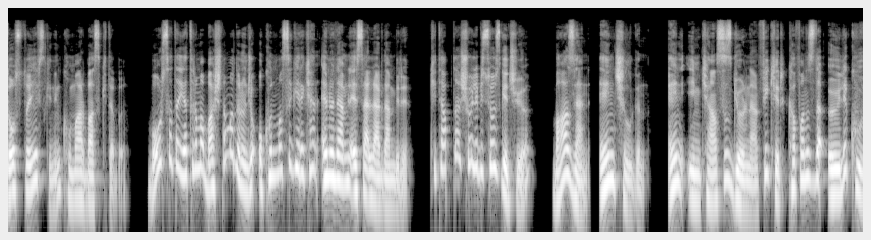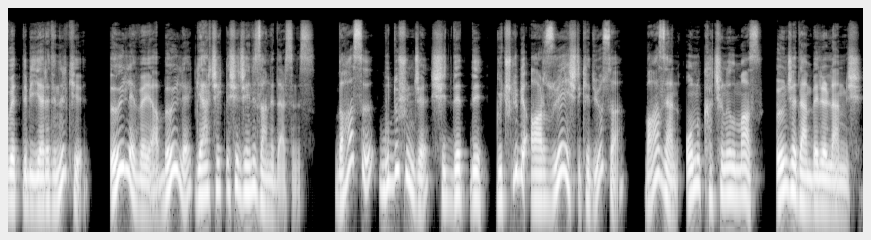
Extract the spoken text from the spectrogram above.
Dostoyevski'nin Kumarbaz kitabı. Borsada yatırıma başlamadan önce okunması gereken en önemli eserlerden biri. Kitapta şöyle bir söz geçiyor. Bazen en çılgın, en imkansız görünen fikir kafanızda öyle kuvvetli bir yer edinir ki öyle veya böyle gerçekleşeceğini zannedersiniz. Dahası bu düşünce şiddetli, güçlü bir arzuya eşlik ediyorsa bazen onu kaçınılmaz, önceden belirlenmiş,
